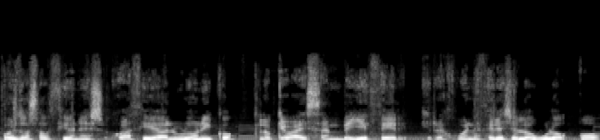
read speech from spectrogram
Pues dos opciones, o ácido hialurónico, que lo que va es a embellecer y rejuvenecer ese lóbulo, o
